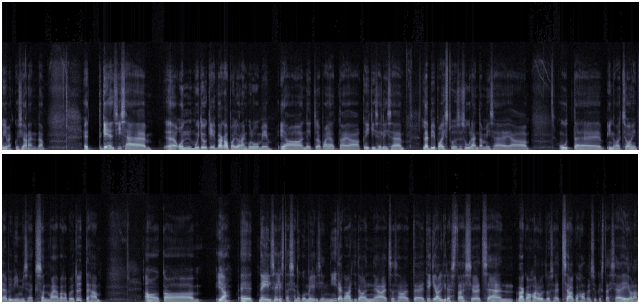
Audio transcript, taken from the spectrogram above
võimekusi arendada. et Keenias ise on muidugi väga palju arenguruumi ja neid tuleb aidata ja kõigi sellise läbipaistvuse suurendamise ja äh, uute innovatsioonide läbiviimiseks on vaja väga palju tööd teha. aga jah, et neil sellist asja nagu meil siin ID-kaardid on ja et sa saad digiallkirjastada asju, et see on väga haruldus, et seal kohapeal niisugust asja ei ole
